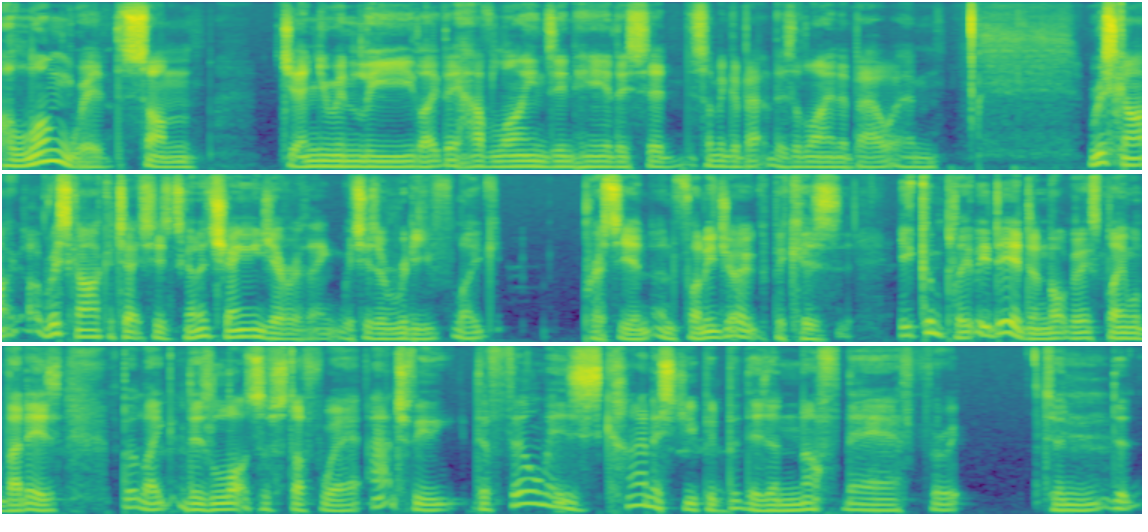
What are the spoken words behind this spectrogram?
along with some genuinely like they have lines in here. They said something about there's a line about um, RISC ar- RISC architecture is going to change everything, which is a really like prescient and funny joke because it completely did. I'm not going to explain what that is, but like there's lots of stuff where actually the film is kind of stupid, but there's enough there for it to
